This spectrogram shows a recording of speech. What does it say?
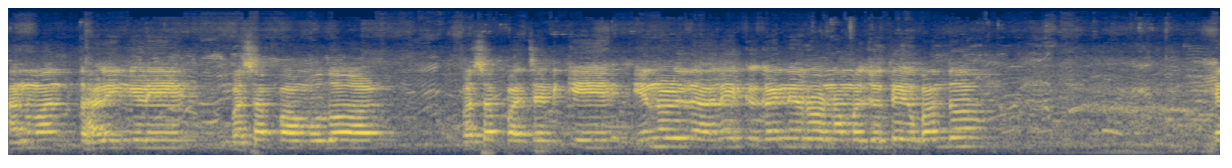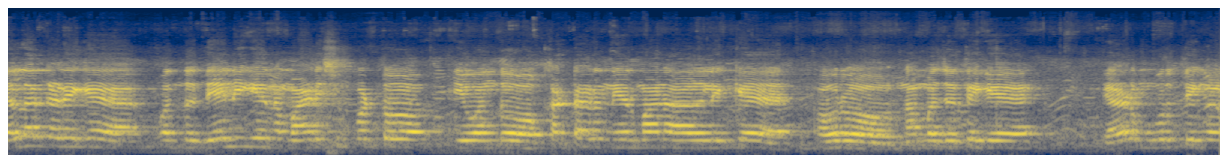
ಹನುಮಂತ್ ಹಳಿಂಗಿಳಿ ಬಸಪ್ಪ ಮುದೋಳ್, ಬಸಪ್ಪ ಚಟ್ಕಿ ಇನ್ನುಳಿದ ಅನೇಕ ಗಣ್ಯರು ನಮ್ಮ ಜೊತೆಗೆ ಬಂದು ಎಲ್ಲ ಕಡೆಗೆ ಒಂದು ದೇಣಿಗೆಯನ್ನು ಮಾಡಿಸಿಕೊಟ್ಟು ಈ ಒಂದು ಕಟ್ಟಡ ನಿರ್ಮಾಣ ಆಗಲಿಕ್ಕೆ ಅವರು ನಮ್ಮ ಜೊತೆಗೆ ಎರಡು ಮೂರು ತಿಂಗಳ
